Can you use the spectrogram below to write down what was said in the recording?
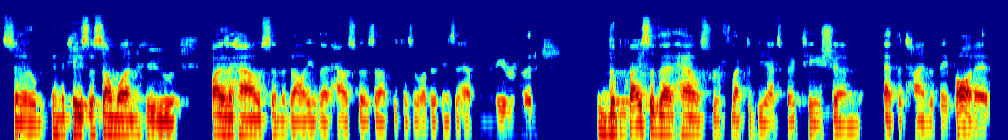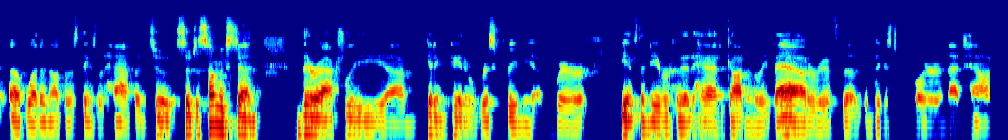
So, in the case of someone who buys a house and the value of that house goes up because of other things that happen in the neighborhood, the price of that house reflected the expectation at the time that they bought it of whether or not those things would happen. So, so to some extent, they're actually um, getting paid a risk premium where if the neighborhood had gotten really bad or if the, the biggest employer in that town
